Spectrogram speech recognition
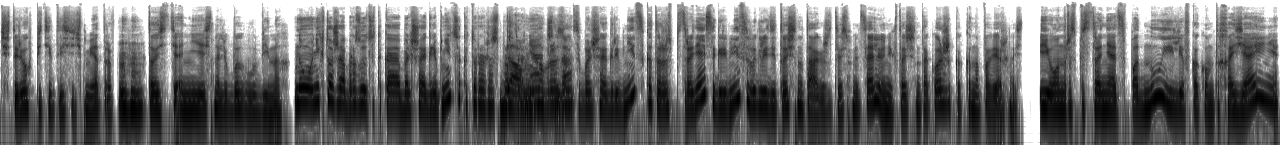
4-5 тысяч метров. Угу. То есть они есть на любых глубинах. Ну, у них тоже образуется такая большая грибница, которая распространяется. Да, у них образуется да? большая грибница, которая распространяется, и грибница выглядит точно так же. То есть мицелий у них точно такой же, как и на поверхности. И он распространяется по дну или в каком-то хозяине,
